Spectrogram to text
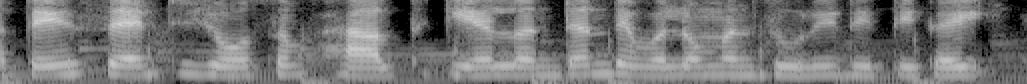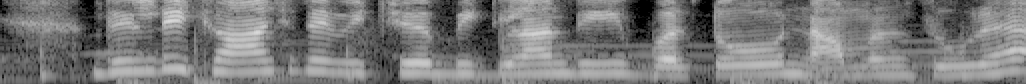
ਅਤੇ saint Joseph health care London ਦੇ ਵੱਲੋਂ ਮਨਜ਼ੂਰੀ ਦਿੱਤੀ ਗਈ। ਦਿਲ ਦੀ ਜਾਂਚ ਦੇ ਵਿੱਚ ਬਿਗਲਾਂ ਦੀ ਵਰਤੋਂ ਨਾਮਨਜ਼ੂਰ ਹੈ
